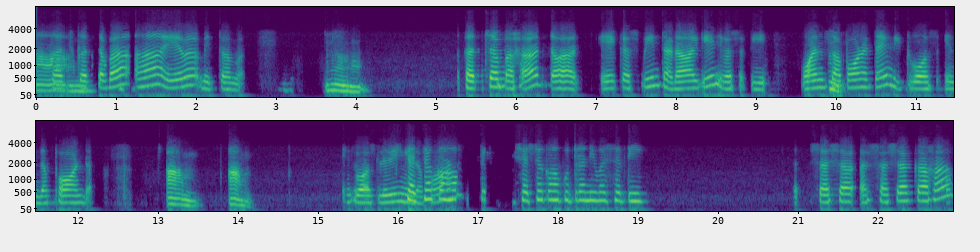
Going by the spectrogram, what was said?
कच्- कच्छपः एव मित्रम्। आम्. कच्छपः एकस्मिन् तडागे निवसति। Once Hmm. upon a time it was in the pond. आम् आम्। It was living in the शशकः pond. शशकः कुत्र निवसति? शश शशकः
